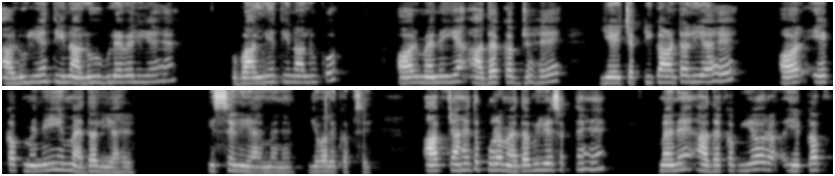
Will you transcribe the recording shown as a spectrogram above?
आलू लिए हैं, तीन आलू उबले हुए लिए हैं, उबाल लिए तीन आलू को। और मैंने ये आधा कप जो है, ये चक्की का आटा लिया है और एक कप मैंने ये मैदा लिया है। इससे लिया है मैंने, ये वाले कप से। आप चाहें तो पूरा मैदा भी ले सकते हैं। मैंने आधा कप ये और एक कप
